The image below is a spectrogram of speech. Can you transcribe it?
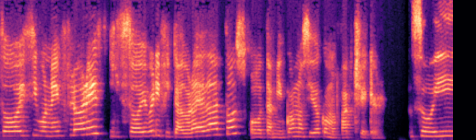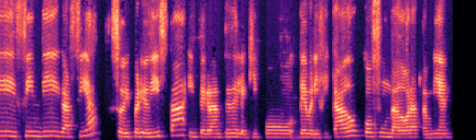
Soy Siboney Flores y soy verificadora de datos o también conocido como fact checker. Soy Cindy García, soy periodista, integrante del equipo de verificado, cofundadora también.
